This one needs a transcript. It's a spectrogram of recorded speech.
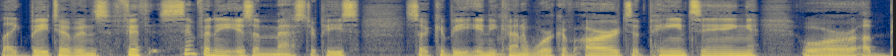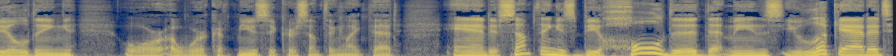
like Beethoven's Fifth Symphony is a masterpiece. So it could be any kind of work of art, a painting, or a building, or a work of music, or something like that. And if something is beholded, that means you look at it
